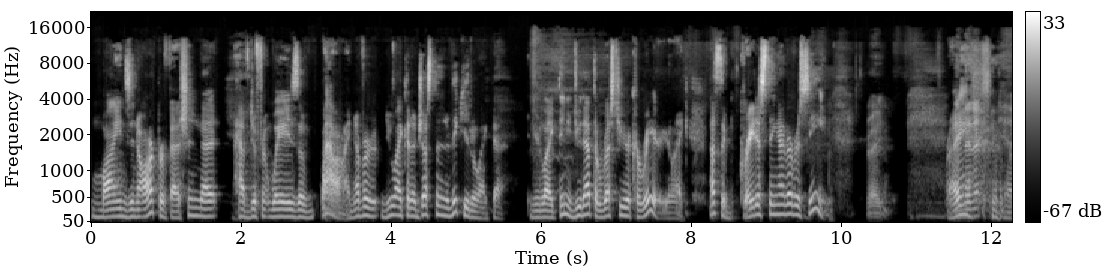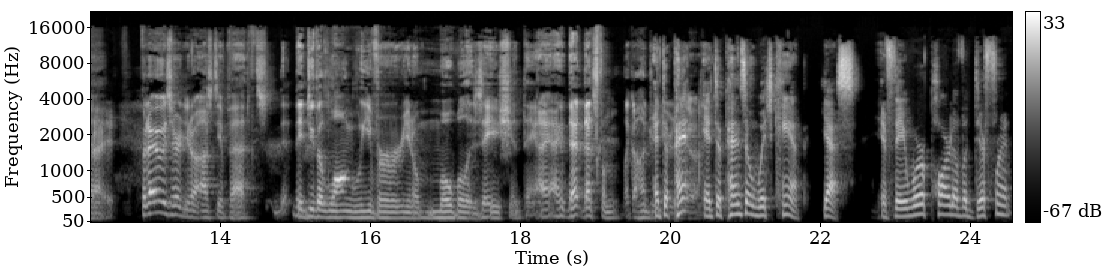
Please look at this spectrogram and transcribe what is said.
minds in our profession that have different ways of, wow, I never knew I could adjust an navicular like that. And you're like, then you do that the rest of your career. You're like, that's the greatest thing I've ever seen. Right. Right. yeah. right. But I always heard, you know, osteopaths they do the long lever, you know, mobilization thing. I, I that that's from like a hundred. It depends. It depends on which camp. Yes, if they were part of a different,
